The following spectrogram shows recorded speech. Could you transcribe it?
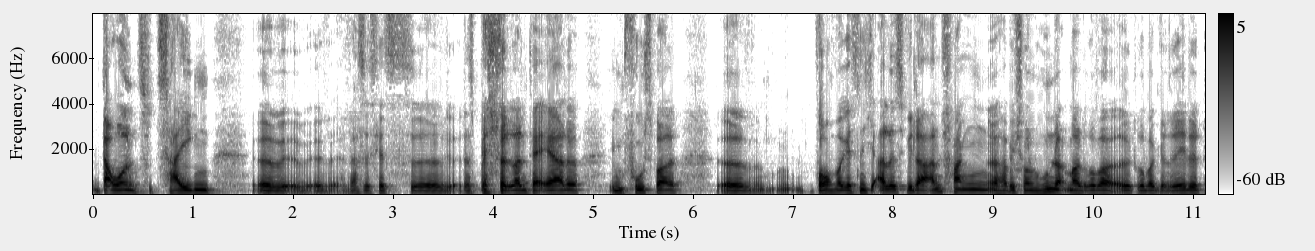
dauernd zu zeigen, äh, was ist jetzt äh, das beste Land der Erde im Fußball. Äh, brauchen wir jetzt nicht alles wieder anfangen, äh, habe ich schon hundertmal drüber, äh, drüber geredet.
